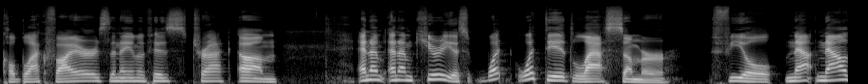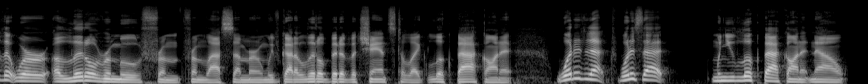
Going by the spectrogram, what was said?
called Black Fire is the name of his track. Um, and I'm and I'm curious what what did last summer feel now now that we're a little removed from from last summer and we've got a little bit of a chance to like look back on it. What did that? What is that? When you look back on it now,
